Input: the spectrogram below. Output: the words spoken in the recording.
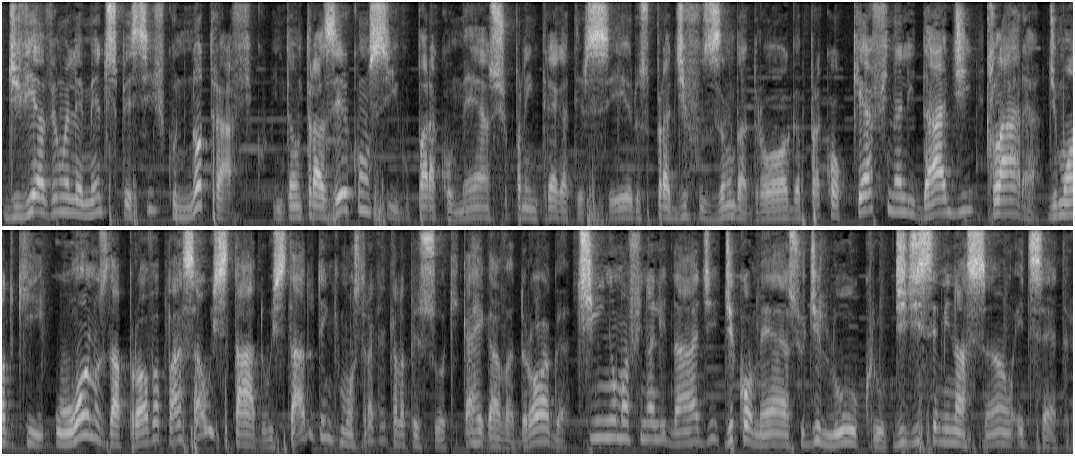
Devia haver um elemento específico no tráfico. Então, trazer consigo para comércio, para entrega a terceiros, para difusão da droga, para qualquer finalidade clara, de modo que o ônus da prova passa ao Estado. O Estado tem que mostrar que aquela pessoa que carregava a droga tinha uma finalidade de comércio, de lucro, de disseminação, etc.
